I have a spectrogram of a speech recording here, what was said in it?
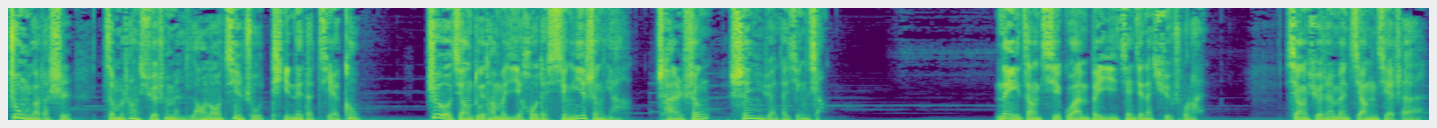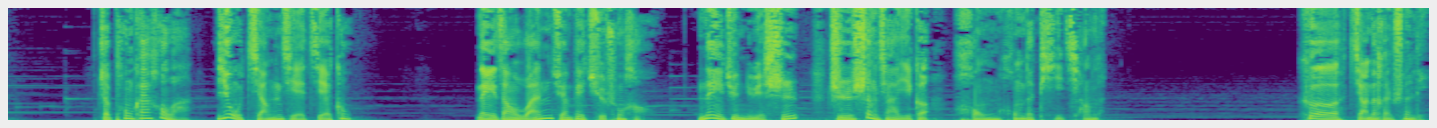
重要的是怎么让学生们牢牢记住体内的结构，这将对他们以后的行医生涯产生深远的影响。内脏器官被一件件的取出来，向学生们讲解着。这剖开后啊，又讲解结构。内脏完全被取出后，那具女尸只剩下一个红红的体腔了。课讲得很顺利，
